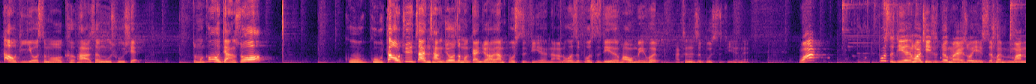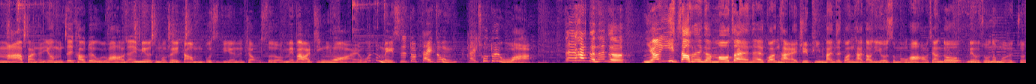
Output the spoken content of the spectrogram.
到底有什么可怕的生物出现？怎么跟我讲说古古道具战场，就怎么感觉好像不死敌人啊？如果是不死敌人的话，我们也会啊，真的是不死敌人呢。哇，不死敌人的话，其实对我们来说也是会蛮麻烦的，因为我们这套队伍的话，好像也没有什么可以打我们不死敌人的角色，没办法进化哎。我怎么每次都带这种带错队伍啊？但是他的那个，你要依照那个猫战的那个关卡来去评判这关卡到底有什么话，好像都没有说那么的准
